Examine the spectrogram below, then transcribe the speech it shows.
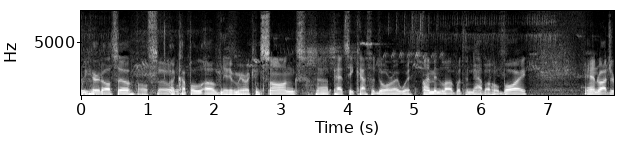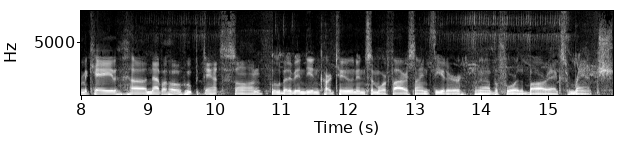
we heard also, Also- a couple of Native American songs. Uh, Patsy Casadora with I'm in Love with a Navajo Boy. And Roger McCabe, uh, Navajo hoop dance song. A little bit of Indian cartoon and some more Firesign theater uh, before the Bar X Ranch.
